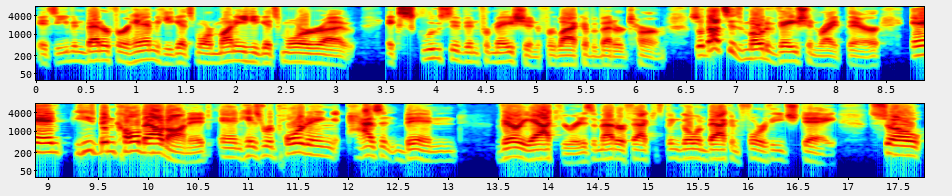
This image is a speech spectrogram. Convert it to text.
it's even better for him. He gets more money, he gets more uh, exclusive information, for lack of a better term. So that's his motivation right there. And he's been called out on it, and his reporting hasn't been very accurate. As a matter of fact, it's been going back and forth each day. So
